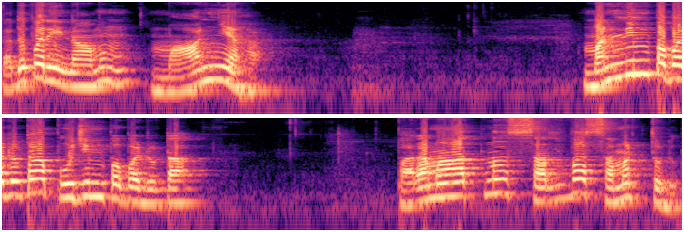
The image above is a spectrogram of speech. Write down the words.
తదుపరి నామం మాన్య. మన్నింపబడుట పూజింపబడుట. పరమాత్మ సర్వసమర్థుడు.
